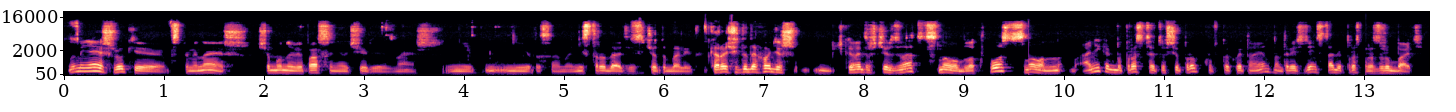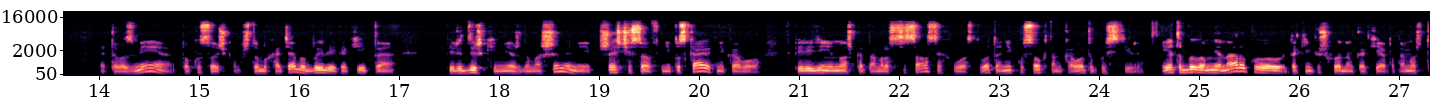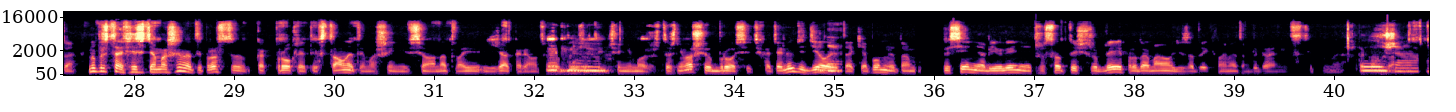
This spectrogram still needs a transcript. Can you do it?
Ну, меняешь руки, вспоминаешь, чему на Випасу не учили, знаешь, не, не это самое, не страдать, если что-то болит. Короче, ты доходишь километров через 12, снова блокпост, снова... Они как бы просто эту всю пробку в какой-то момент на третий день стали просто разрубать этого змея по кусочкам, чтобы хотя бы были какие-то передышки между машинами. 6 часов не пускают никого, впереди немножко там рассосался хвост, вот они кусок там кого-то пустили. И это было мне на руку таким пешеходом, как я, потому что, ну, представь, если у тебя машина, ты просто как проклятый встал на этой машине, и все, она твой якорь, она твоя буза, ты ничего не можешь. Ты же не можешь ее бросить. Хотя люди делают Да. так. Я помню, там, в воскресенье объявление 600 тысяч рублей, продаем Ауди за 2 километра до границы. Типа, знаешь, Ужас.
